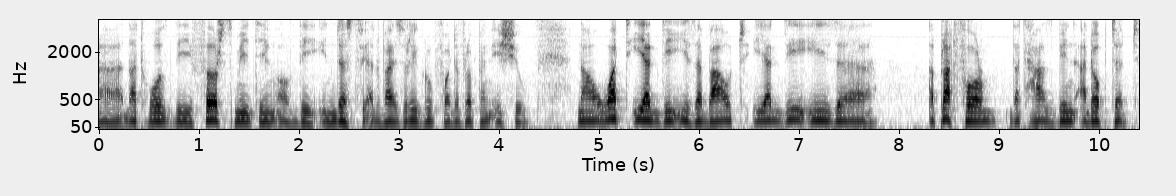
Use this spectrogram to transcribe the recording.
uh, that was the first meeting of the Industry Advisory Group for Development Issue. Now, what IAGDI is about, IAGDI is a, a platform that has been adopted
